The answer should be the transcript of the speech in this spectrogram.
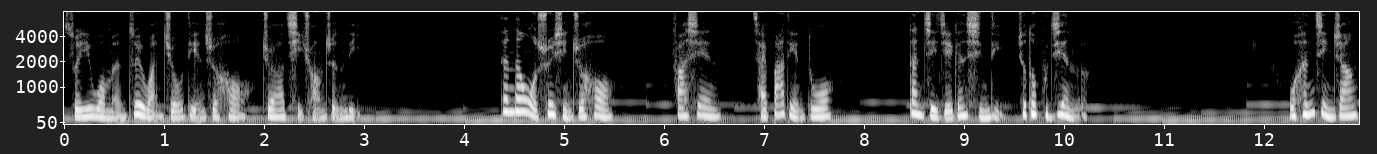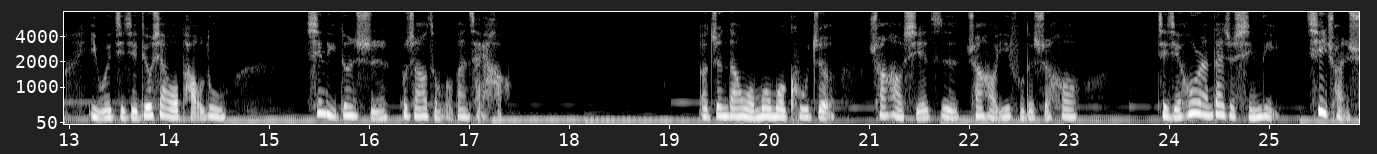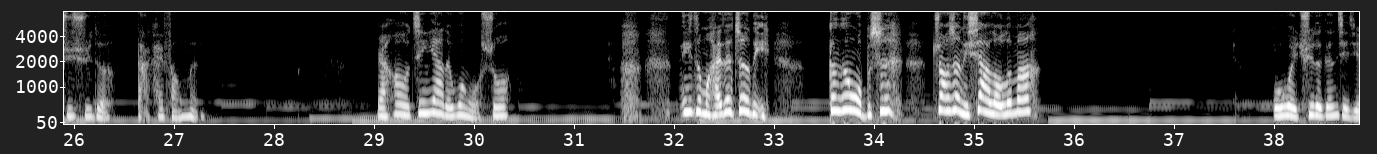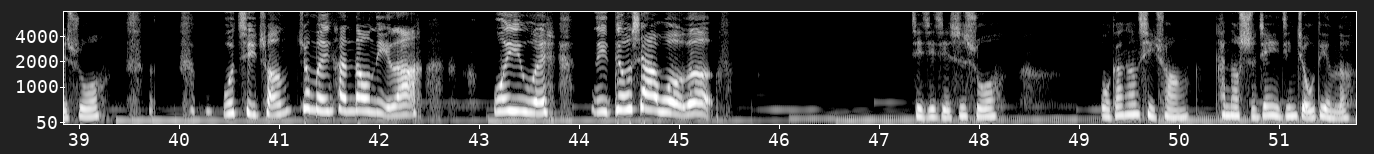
所以我们最晚九点之后就要起床整理，但当我睡醒之后，发现才八点多，但姐姐跟行李就都不见了。我很紧张，以为姐姐丢下我跑路，心里顿时不知道怎么办才好。而正当我默默哭着穿好鞋子、穿好衣服的时候，姐姐忽然带着行李，气喘吁吁的打开房门。然后惊讶的问我说：“你怎么还在这里？刚刚我不是抓着你下楼了吗？”我委屈的跟姐姐说：“我起床就没看到你啦，我以为你丢下我了。”姐姐解释说：“我刚刚起床，看到时间已经九点了，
